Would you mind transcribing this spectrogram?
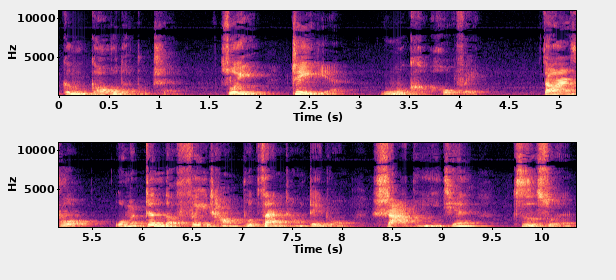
更高的主持人，所以。这一点无可厚非，当然说我们真的非常不赞成这种杀敌一千自损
